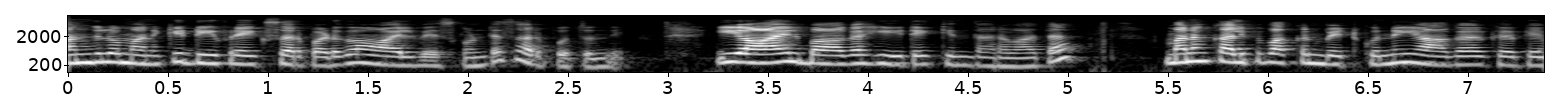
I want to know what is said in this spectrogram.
అందులో మనకి డీప్ ఫ్రైకి సరిపడగా ఆయిల్ వేసుకుంటే సరిపోతుంది. ఈ ఆయిల్ బాగా హీట్ ఎక్కిన తర్వాత మనం కలిపి పక్కన పెట్టుకుని ఈ ఆగాకరకాయ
